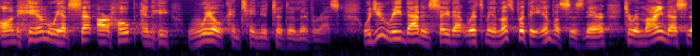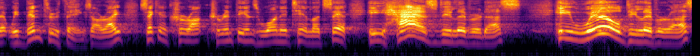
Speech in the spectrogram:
On him we have set our hope, and he will continue to deliver us. Would you read that and say that with me? And let's put the emphasis there to remind us that we've been through things, all right? Second Corinthians 1 and 10. Let's say it. He has delivered us, he will deliver us,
